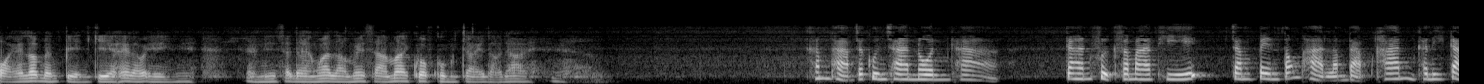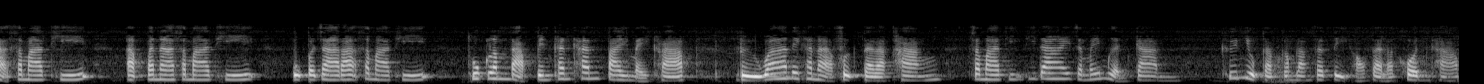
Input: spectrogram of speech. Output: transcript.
ปล่อยให้รถมันเปลี่ยนเกียร์ให้เราเองอันนี้แสดงว่าเราไม่สามารถควบคุมใจเราได้ คำถามจากคุณชานนท์ค่ะ การฝึกสมาธิจำเป็นต้องผ่านลำดับขั้น คณิกะสมาธิ อัปปนาสมาธิ อุปจารสมาธิ ทุกลำดับเป็นขั้นๆไปไหมครับ หรือว่าในขณะฝึกแต่ละครั้ง สมาธิที่ได้จะไม่เหมือนกัน ขึ้นอยู่กับกำลังสติของแต่ละคนครับ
